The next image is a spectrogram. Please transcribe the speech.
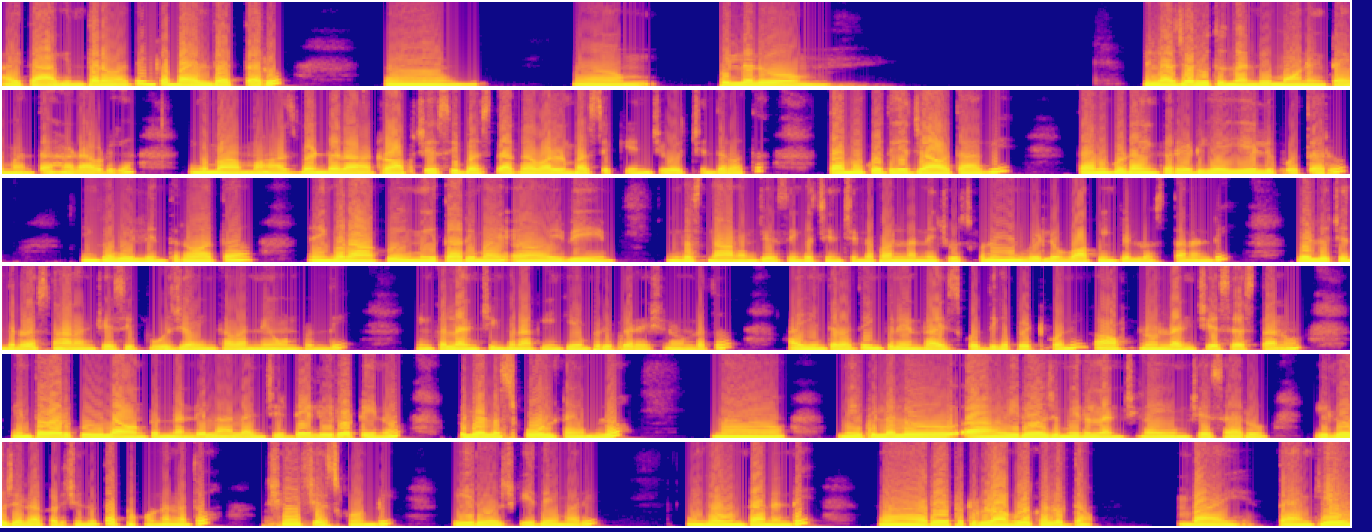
అవి తాగిన తర్వాత ఇంకా బయలుదేరుతారు. పిల్లలు ఇలా జరుగుతుందండి మార్నింగ్ టైం అంతా హడావుడిగా. ఇంకా మా మా హస్బెండ్ అలా డ్రాప్ చేసి బస్ దాకా వాళ్ళని బస్ ఎక్కించి వచ్చిన తర్వాత తను కొద్దిగా జావ తాగి తను కూడా ఇంకా రెడీ అయ్యి వెళ్ళిపోతారు. ఇంకా వెళ్ళిన తర్వాత ఇంకా నాకు మిగతా రిమై ఇవి ఇంకా స్నానం చేసి ఇంకా చిన్న చిన్న పనులన్నీ చూసుకుని నేను వెళ్ళి వాకింగ్కి వెళ్ళి వస్తానండి వెళ్ళి వచ్చిన తర్వాత స్నానం చేసి పూజ ఇంకా అవన్నీ ఉంటుంది. ఇంకా లంచ్ ఇంకా నాకు ఇంకేం ప్రిపరేషన్ ఉండదు. అయిన తర్వాత ఇంకా నేను రైస్ కొద్దిగా పెట్టుకొని ఇంకా ఆఫ్టర్నూన్ లంచ్ చేసేస్తాను. ఇంతవరకు ఇలా ఉంటుందండి ఇలా లంచ్ డైలీ రొటీను. పిల్లల స్కూల్ టైంలో. మీ పిల్లలు ఈరోజు మీరు లంచ్గా ఏం చేశారు? ఈరోజు ఎలా గడిచిందో తప్పకుండా నాతో షేర్ చేసుకోండి. ఈ రోజుకి ఇదే మరి. ఇంకా ఉంటానండి. రేపటి బ్లాగ్లో కలుద్దాం. Bye thank you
